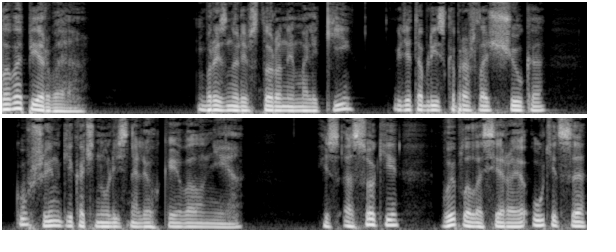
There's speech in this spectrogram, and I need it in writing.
Глава первая. Брызнули в стороны мальки, где-то близко прошла щука, кувшинки качнулись на легкой волне. Из осоки выплыла серая утица,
